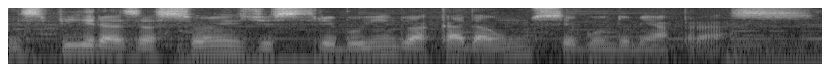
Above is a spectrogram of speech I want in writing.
Inspira as ações, distribuindo a cada um segundo me apraz.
